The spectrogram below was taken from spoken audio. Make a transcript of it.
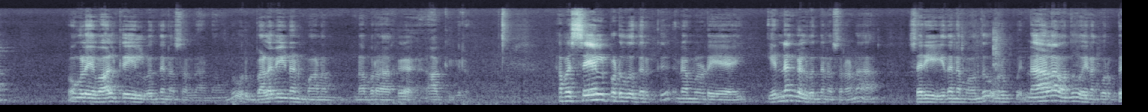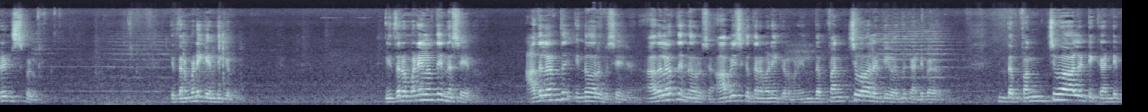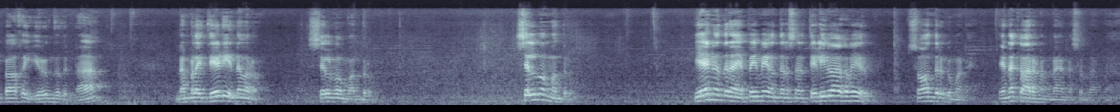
உங்களுடைய வாழ்க்கையில் வந்து என்ன சொல்லலாம்னா வந்து ஒரு பலவீனமான நபராக ஆக்குகிறது. அப்போ செயல்படுவதற்கு நம்மளுடைய எண்ணங்கள் வந்து என்ன சொல்கிறோன்னா சரி இதை நம்ம வந்து ஒரு நாளாக வந்து எனக்கு ஒரு பிரின்சிபல் இத்தனை மணிக்கு எந்திக்கணும். இத்தனை மணிலேருந்து என்ன செய்யணும்? அதுலேருந்து இன்னொரு விஷயம் அதுலேருந்து இன்னொரு விஷயம். ஆஃபீஸ்க்கு இத்தனை மணிக்கு கிளம்பணும். இந்த பங்க்சுவாலிட்டி வந்து கண்டிப்பாக இருக்கும். இந்த பங்க்சுவாலிட்டி கண்டிப்பாக இருந்ததுன்னா நம்மளை தேடி என்ன வரும்? செல்வம் வந்துடும் செல்வம் வந்துடும் ஏன்னு வந்து நான் எப்பயுமே வந்து என்ன சொல்ல தெளிவாகவே இருக்கும். சோர்ந்திருக்க மாட்டேன். என்ன காரணம்னா என்ன சொல்லலாம்னா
